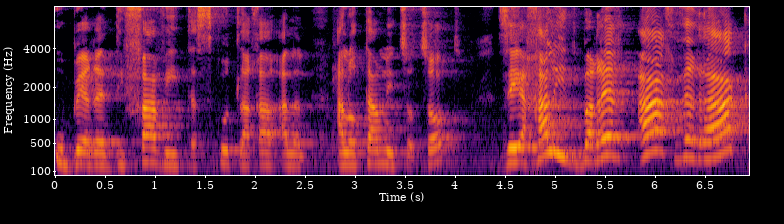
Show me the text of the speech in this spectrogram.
וברדיפה והתעסקות לאחר על, על אותם ניצוצות. זה יכל להתברר אך ורק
